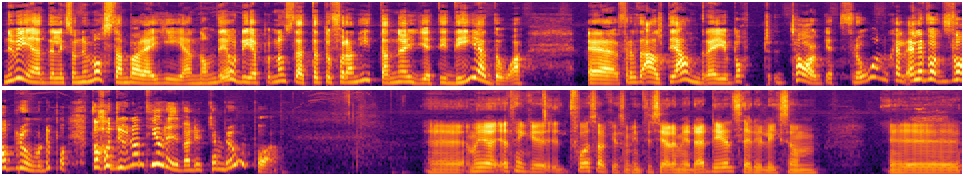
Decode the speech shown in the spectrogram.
Nu är det liksom, nu måste han bara igenom det och det på något sätt att då får han hitta nöjet i det då. Eh, för att allt det andra är ju borttaget från själv. Eller vad, vad beror det på? Vad Har du någon teori vad du kan bero på? Eh, men jag, jag tänker två saker som intresserar mig där. Dels är det liksom eh,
